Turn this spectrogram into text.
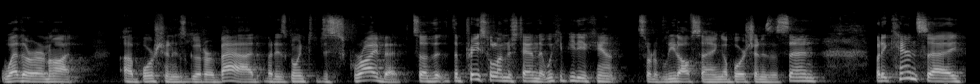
whether or not abortion is good or bad, but is going to describe it. So that the priest will understand that Wikipedia can't sort of lead off saying abortion is a sin, but it can say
